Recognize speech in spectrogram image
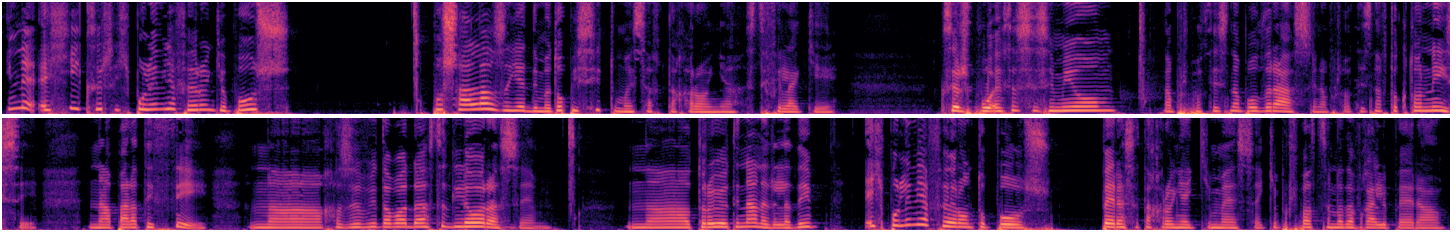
Είναι, έχει, ξέρεις, έχει πολύ ενδιαφέρον και πώς, πώς άλλαζε η αντιμετώπιση του μέσα σε αυτά τα χρόνια στη φυλακή. Ξέρεις που έφτασε σε σημείο να προσπαθήσει να αποδράσει, να προσπαθήσει να αυτοκτονήσει, να παρατηθεί, να χαζεύει τα πάντα στην τηλεόραση, να τρώει ό,τι να είναι. Δηλαδή, έχει πολύ ενδιαφέρον το πώς πέρασε τα χρόνια εκεί μέσα και προσπάθησε να τα βγάλει πέρα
